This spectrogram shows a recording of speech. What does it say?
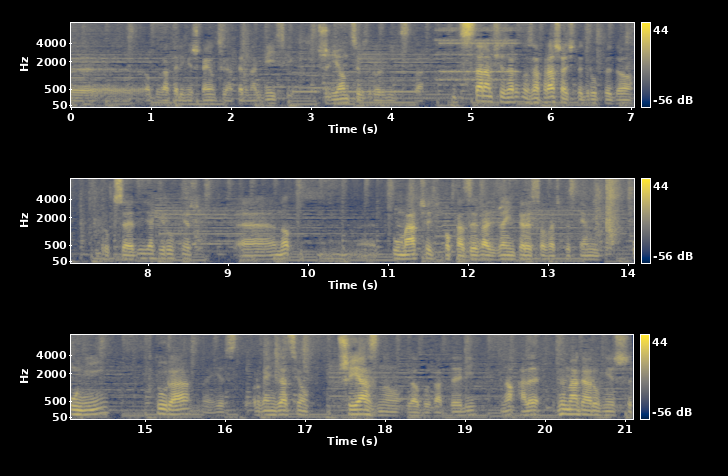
e, obywateli mieszkających na terenach wiejskich, żyjących z rolnictwa. Staram się zarówno zapraszać te grupy do Brukseli, jak i również e, no, tłumaczyć, pokazywać, zainteresować kwestiami Unii, która jest organizacją przyjazną dla obywateli, no ale wymaga również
